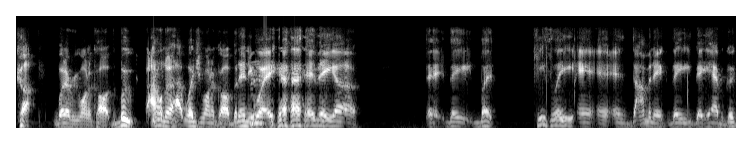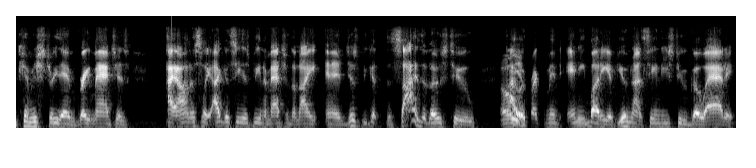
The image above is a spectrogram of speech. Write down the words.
cup. whatever you want to call it, the boot. I don't know how what you want to call it, but anyway, they uh they, they but Keith Lee and, and Dominik they they have good chemistry. They have great matches. I honestly I could see this being a match of the night, and just because the size of those two, Oh, I yeah. would recommend anybody if you have not seen these two go at it,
